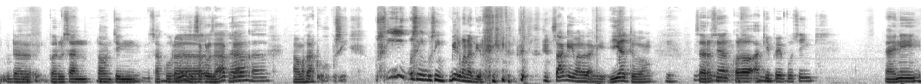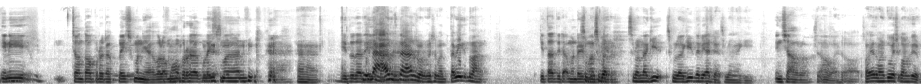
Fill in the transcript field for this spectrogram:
Udah barusan launching Sakura. Sakura Zaka. sama masa aduh pusing. Pusing pusing pusing. Bir mana bir? Saki mana Saki? Iya dong. Seharusnya kalau AKP pusing Nah ini ini contoh product placement ya. Kalau mau product placement, nah, itu tadi. Kita harus kita harus Mas. tapi tenang. Kita tidak menerima sebelum, sebelum, sebelum lagi sebelum lagi tapi ada sebelum lagi Insya Allah. Insya Allah, insya Allah. soalnya temanku wis confirm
